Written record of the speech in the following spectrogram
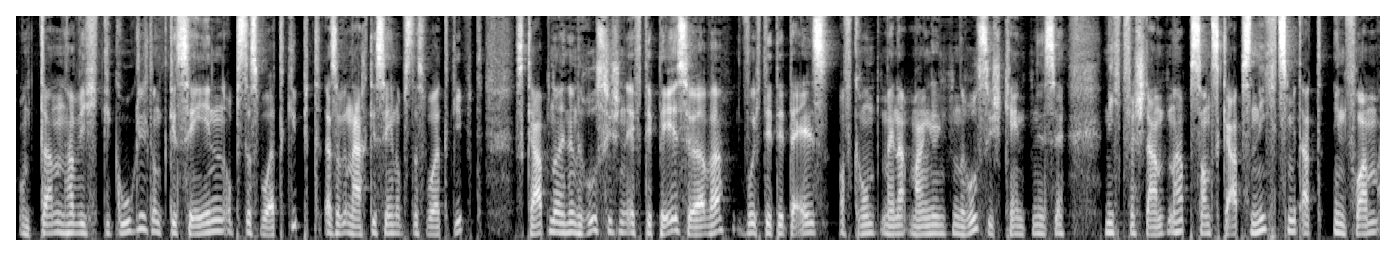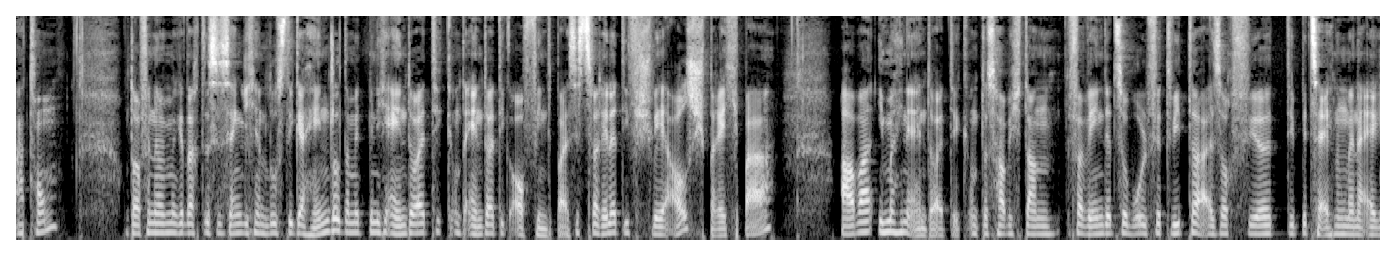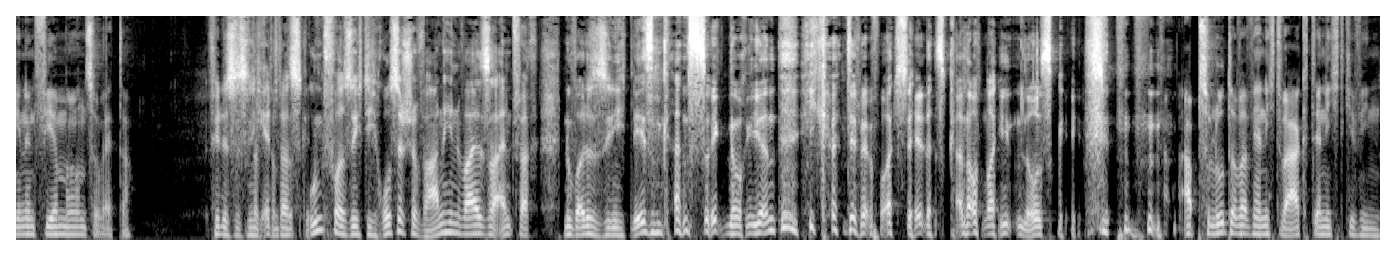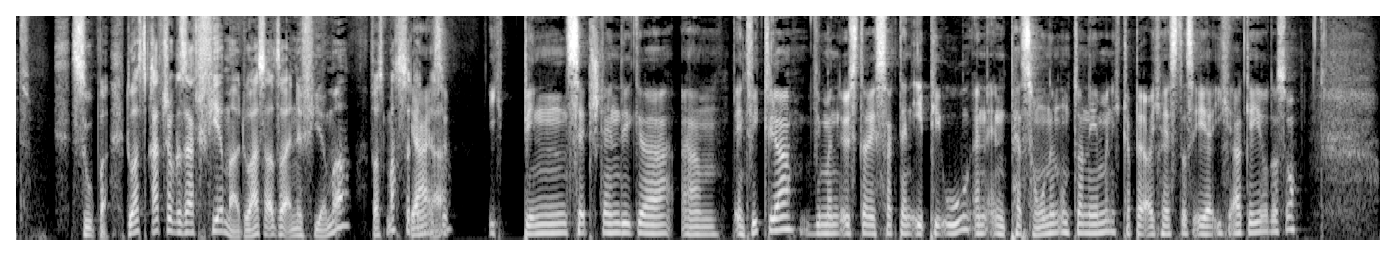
Und dann habe ich gegoogelt und gesehen, ob es das Wort gibt, also nachgesehen, ob es das Wort gibt. Es gab nur einen russischen FTP-Server, wo ich die Details aufgrund meiner mangelnden Russischkenntnisse nicht verstanden habe. Sonst gab es nichts mit At in Form Atom. Und daraufhin habe ich mir gedacht, das ist eigentlich ein lustiger Händel, damit bin ich eindeutig und eindeutig auffindbar. Es ist zwar relativ schwer aussprechbar, aber immerhin eindeutig. Und das habe ich dann verwendet, sowohl für Twitter als auch für die Bezeichnung meiner eigenen Firma und so weiter. Findest du es nicht Das- etwas unvorsichtig, russische Warnhinweise einfach, nur weil du sie nicht lesen kannst, zu ignorieren? Ich könnte mir vorstellen, das kann auch nach hinten losgehen. Absolut, aber wer nicht wagt, der nicht gewinnt. Super. Du hast gerade schon gesagt Firma. Du hast also eine Firma. Was machst du Ja, denn da? also ich bin selbstständiger ähm, Entwickler, wie man in Österreich sagt, ein EPU, ein, ein Personenunternehmen. Ich glaube, bei euch heißt das eher Ich AG oder so.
